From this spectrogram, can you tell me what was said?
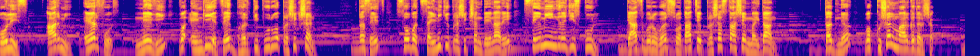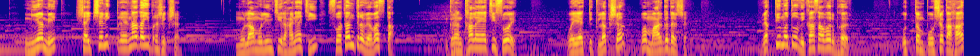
पोलीस आर्मी एअरफोर्स नेव्ही व एनडीएचे भरतीपूर्व प्रशिक्षण. तसेच सोबत सैनिकी प्रशिक्षण देणारे सेमी इंग्रजी स्कूल त्याचबरोबर स्वतःचे प्रशस्त असे मैदान तज्ज्ञ व कुशल मार्गदर्शक. नियमित शैक्षणिक प्रेरणादायी प्रशिक्षण. मुलामुलींची राहण्याची स्वतंत्र व्यवस्था. ग्रंथालयाची सोय. वैयक्तिक लक्ष व मार्गदर्शन. व्यक्तिमत्व विकासावर भर. उत्तम पोषक आहार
